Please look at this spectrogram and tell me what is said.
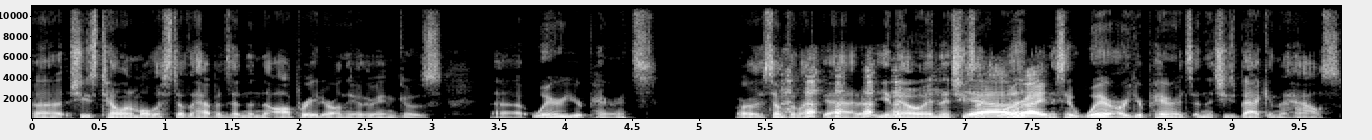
uh, she's telling him all the stuff that happens, and then the operator on the other end goes, uh, "Where are your parents?" Or something like that, or, you know. And then she's Yeah, like, "What?" right. And they say, "Where are your parents?" And then she's back in the house,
